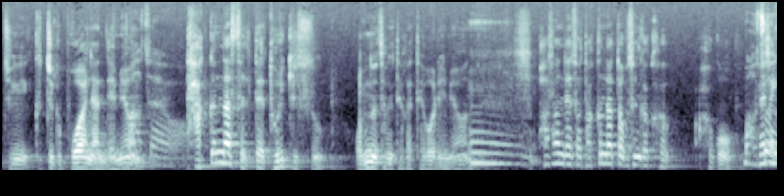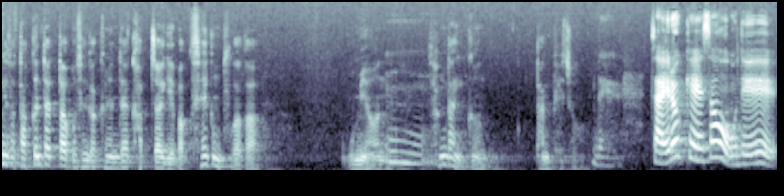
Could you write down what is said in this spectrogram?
저기 그쪽 보완이 안 되면 맞아요. 다 끝났을 때 돌이킬 수 없는 상태가 돼버리면 음, 파산돼서 다 끝났다고 생각하고 맞아요. 회생해서 다 끝났다고 생각하는데 갑자기 막 세금 부과가 오면 음. 상당히 그건 낭패죠. 네. 자, 이렇게 해서 오늘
